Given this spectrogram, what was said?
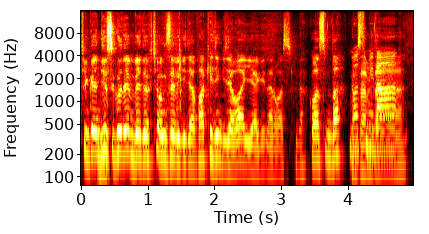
지금까지 뉴스 고덴베드 정세배 기자 박혜진 기자와 이야기 나눠봤습니다. 고맙습니다. 고맙습니다. 감사합니다.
